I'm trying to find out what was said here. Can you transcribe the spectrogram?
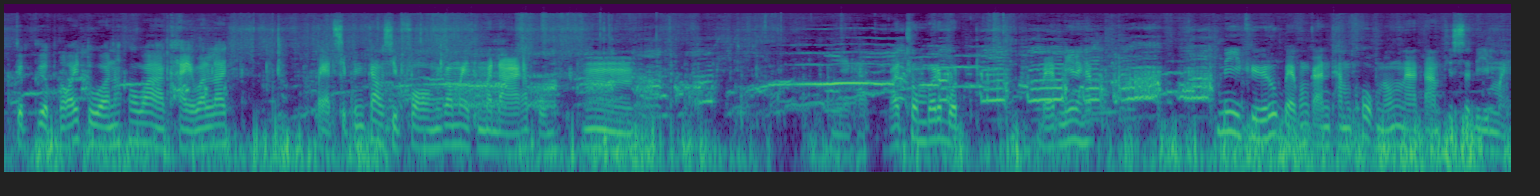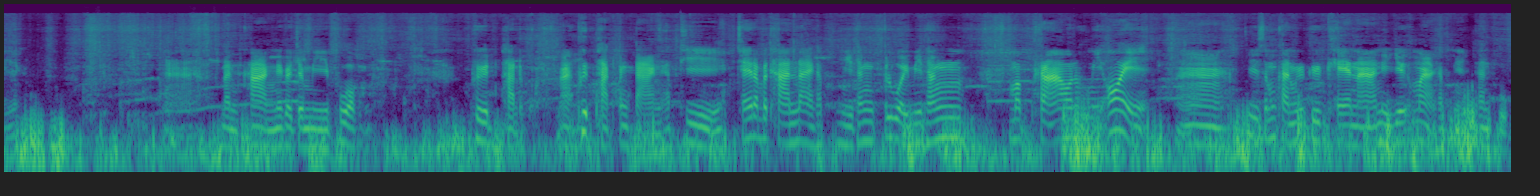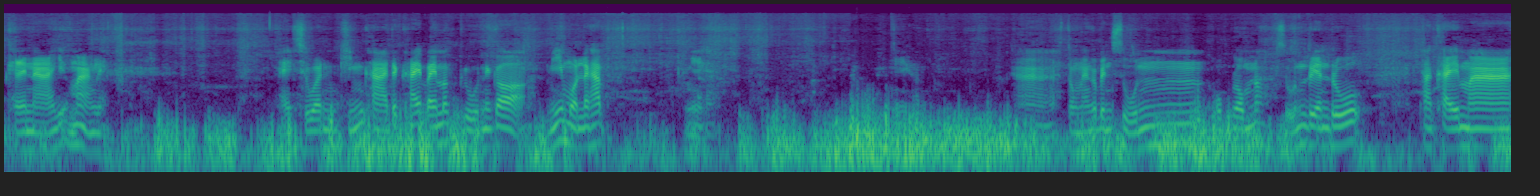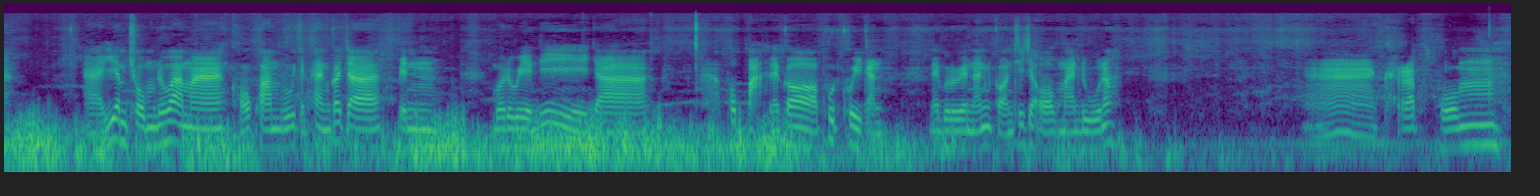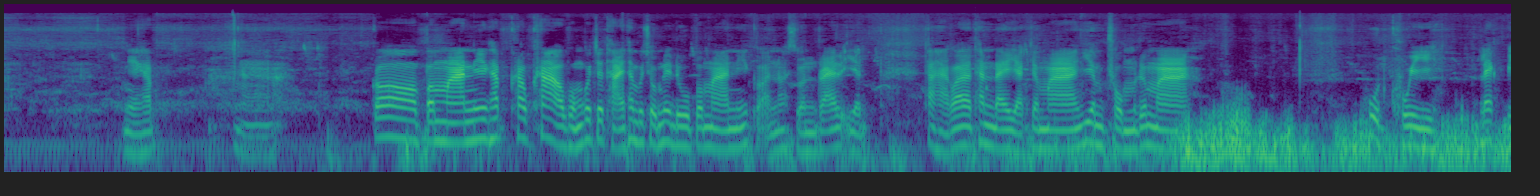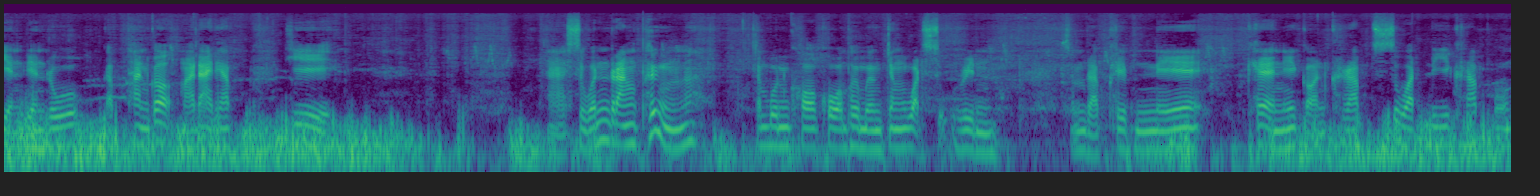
เกือบเกือบร้อยตัวนะเพราะว่าไข่วันละ แปดสิบถึงเก้าสิบฟองนี่ก็ไม่ธรรมดาครับผม อืม นี่ครับมาชมบริบทแบบนี้นะครับ นี่คือรูปแบบของการทำโคกน้องนาตามทฤษฎีใหม่นะครับอ่าด้านข้างนี่ก็จะมีพวกพืชผักพืชผักต่างๆนะครับ ที่ใช้รับประทานได้ครับ มีทั้งกล้วยมีทั้งมะพร้าวนะมีอ้อยอที่สำคัญก็คือแคนานี่เยอะมากครับเนี่ยท่านปลูกแคนาเยอะมากเลย ไอ้ส่วนขิงข่าตะไคร้ใบมะกรูดนี่ก็มีหมดแล้วครับนี่ครับนี่ครับอ่าตรงนั้นก็เป็นศูนย์อบรมเนาะศูนย์เรียนรู้ ถ้าใครมาอ่าเยี่ยมชมหรือว่ามาขอความรู้จากท่านก็จะเป็นบริเวณที่จะพบปะแล้วก็พูดคุยกัน ในบริเวณนั้นก่อนที่จะออกมาดูเนาะอ่าครับผมนี่ครับ ก็ประมาณนี้ครับคร่าวๆ ผมก็จะถ่ายท่านผู้ชมได้ดูประมาณนี้ก่อนเนะส่วนรายละเอียด ถ้าหากว่าท่านใดอยากจะมาเยี่ยมชมหรือมา พูดคุยแลกเปลี่ยนเรียนรู้กับท่านก็มาได้นะครับ ที่สวนรังพึ่งเนอะตำบลคอโคอำเภอเมืองจังหวัดสุรินทร์สำหรับคลิปนี้แค่นี้ก่อนครับ สวัสดีครับผม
